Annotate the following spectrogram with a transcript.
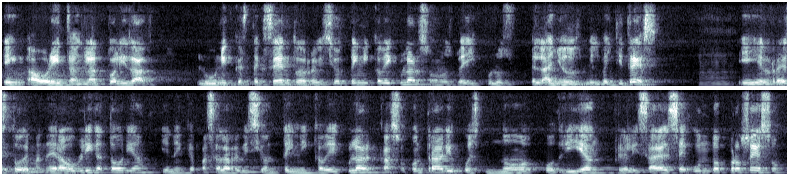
en, ahorita, en la actualidad, lo único que está exento de revisión técnica vehicular son los vehículos del año 2023. Y el resto de manera obligatoria tienen que pasar la revisión técnica vehicular. Caso contrario, pues no podrían realizar el segundo proceso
